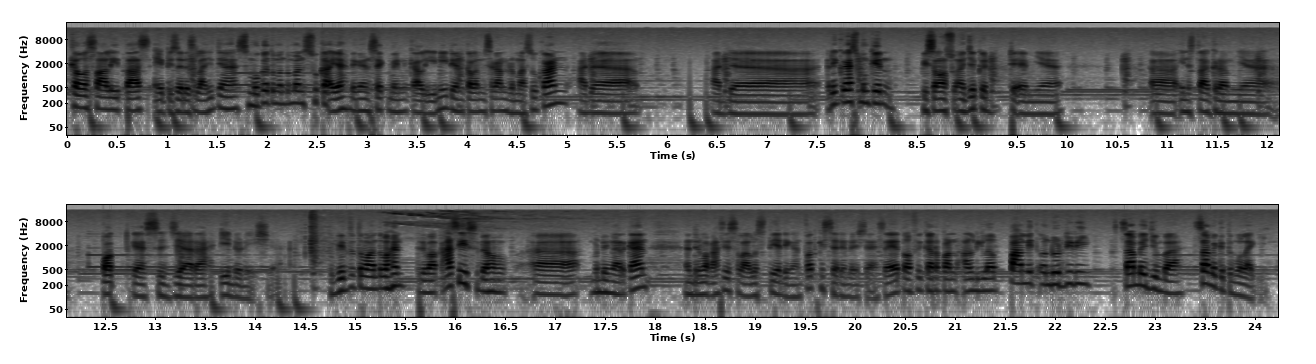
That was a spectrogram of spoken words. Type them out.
kausalitas episode selanjutnya. Semoga teman-teman suka ya dengan segmen kali ini dan kalau misalkan ada masukan, ada ada request mungkin bisa langsung aja ke DM-nya uh, Instagramnya podcast sejarah Indonesia. Begitu teman-teman, terima kasih sudah uh, mendengarkan dan terima kasih selalu setia dengan podcast sejarah Indonesia. Saya Taufik Karpan Aldila pamit undur diri. Sampai jumpa, sampai ketemu lagi.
